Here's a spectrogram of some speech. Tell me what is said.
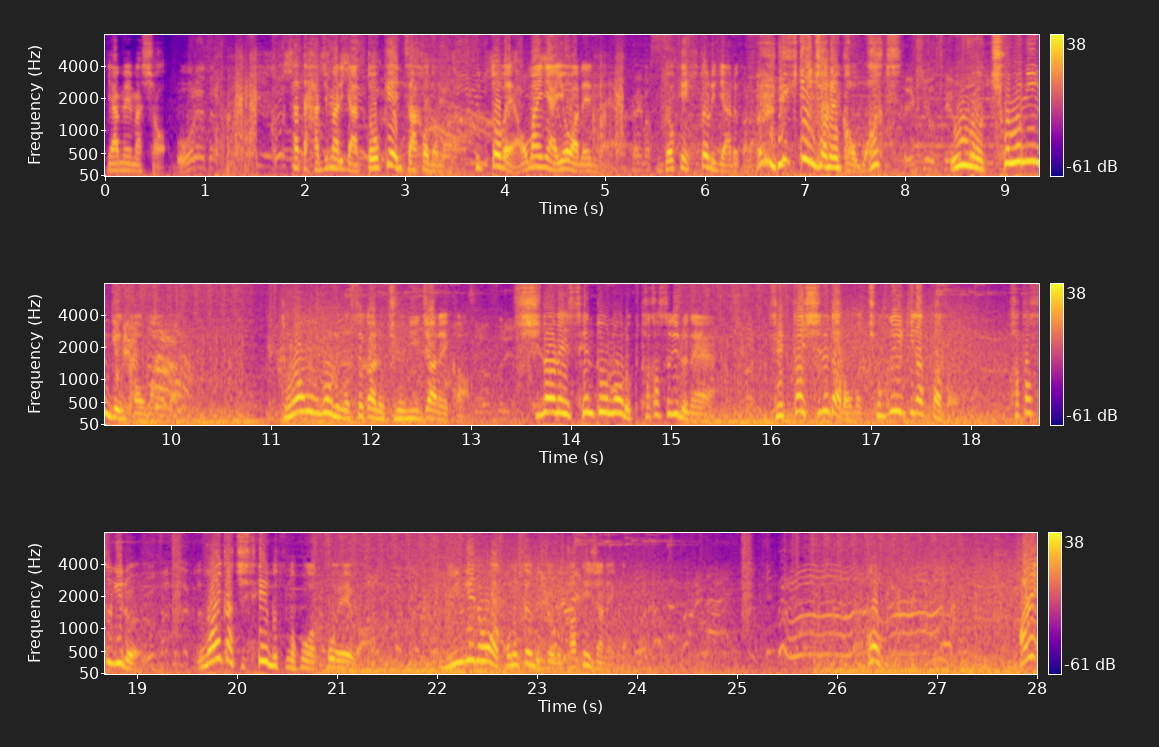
やめましょう。さて始まりだ。どけ雑魚ども。吹っ飛べ。お前には用はねえんだよ。どけ一人でやるから。生きてんじゃねえか !What? うわ、超人間かお前は。ドラゴンボールの世界の住人じゃねえか。死なねえ戦闘能力高すぎるね。絶対死ぬだろ。お前直撃だったぞ。硬すぎる。お前たち生物の方が怖えわ。人間の方がこの生物より硬いじゃねえか。ゴあれ？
